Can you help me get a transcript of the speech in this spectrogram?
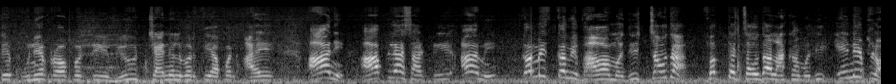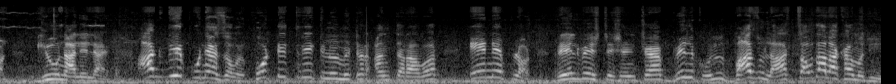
ते पुणे प्रॉपर्टी व्ह्यू चॅनलवरती आपण आहे. आणि आपल्यासाठी आम्ही कमीत कमी भावामध्ये चौदा फक्त चौदा लाखामध्ये एन ए प्लॉट घेऊन आलेला आहे. अगदी पुण्याजवळ फोर्टी थ्री किलोमीटर अंतरावर एन ए प्लॉट रेल्वे स्टेशनच्या बिलकुल बाजूला चौदा लाखामध्ये.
